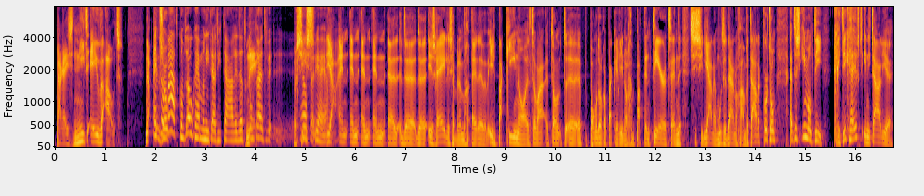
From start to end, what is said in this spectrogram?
Maar hij is niet eeuwen oud. Nou, En zo- tomaat komt ook helemaal niet uit Italië. Dat Nee. komt uit... eh, Precies. help- ja, ja. Ja, en, en, en, en eh, de, de Israëli's hebben hem, eh, il pacchino, eh, pomodoro paccherino gepatenteerd. En de Sicilianen moeten daar nog aan betalen. Kortom, het is iemand die kritiek heeft. In Italië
